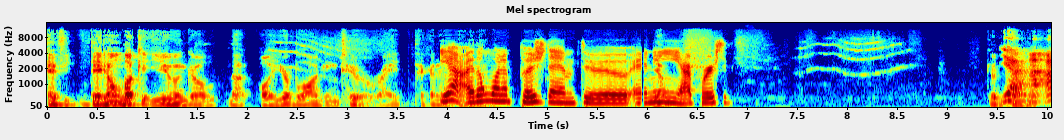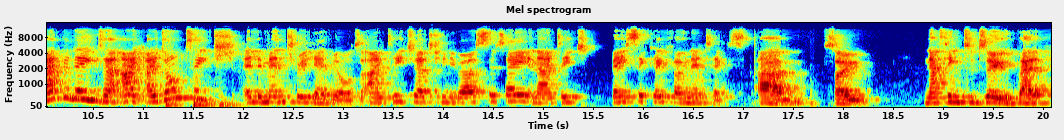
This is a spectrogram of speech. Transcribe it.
if they don't look at you and go, "Well, you're blogging too, right?" They're gonna. Yeah, I don't want to push them to any yep. adversity. Good yeah, I, I, believe that I, I don't teach elementary levels. I teach at university and I teach basically phonetics. Um, so nothing to do, but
